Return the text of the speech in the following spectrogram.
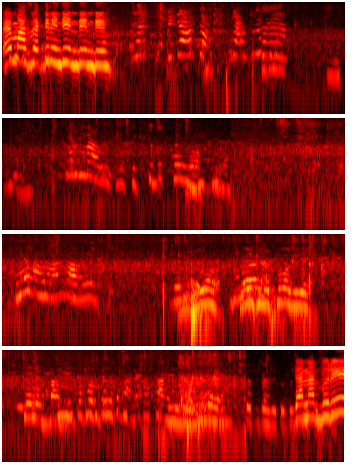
এ মাছ ব্যাগ দিন ইন্দি জান্নাত বুড়ি?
